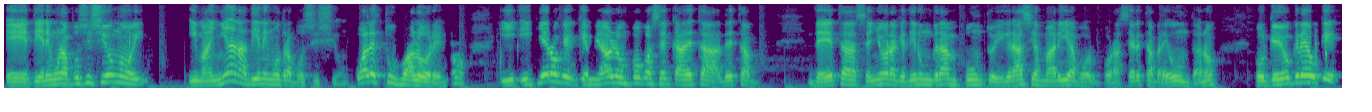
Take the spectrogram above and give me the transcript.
eh, tienen una posición hoy y mañana tienen otra posición. ¿Cuáles tus valores? No? Y, quiero que, me hable un poco acerca de esta, de, esta, de esta señora que tiene un gran punto y gracias María por, por hacer esta pregunta, ¿no? Porque yo creo que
